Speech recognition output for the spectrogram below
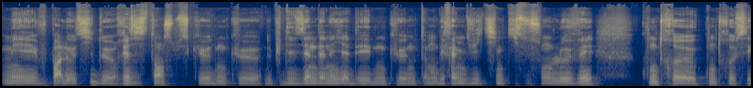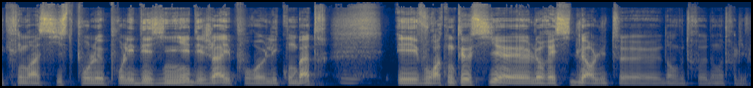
mais vous parlez aussi de résistance, puisque donc, euh, depuis des dizaines d'années, il y a des, donc, euh, notamment des familles de victimes qui se sont levées contre, euh, contre ces crimes racistes pour, le, pour les désigner déjà et pour les combattre. Et vous racontez aussi le récit de leur lutte dans, votre, dans votre livre.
